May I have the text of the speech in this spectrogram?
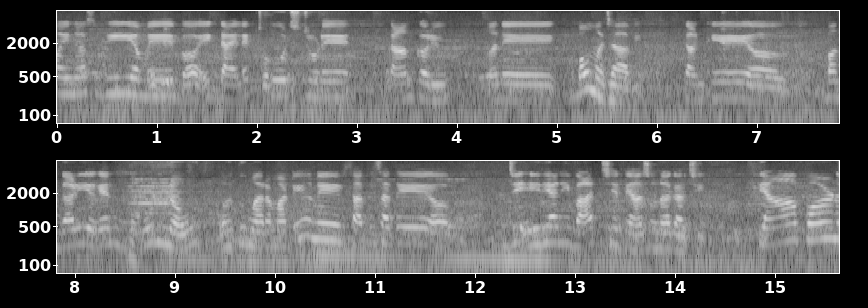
મહિના સુધી અમે એક ડાયલેક્ટ કોચ જોડે કામ કર્યું અને બહુ મજા આવી. કારણ કે બંગાળી અગેન બહુ નવું હતું મારા માટે અને સાથે સાથે જે એરિયાની વાત છે ત્યાં સોનાગાછી ત્યાં પણ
